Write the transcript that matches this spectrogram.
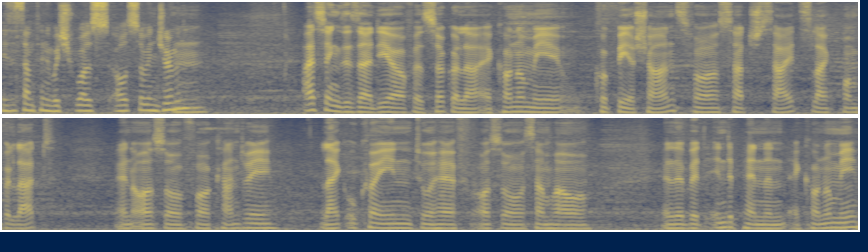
Is it something which was also in Germany? Mm. I think this idea of a circular economy could be a chance for such sites like Pompelat and also for country like Ukraine to have also somehow a little bit independent economy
